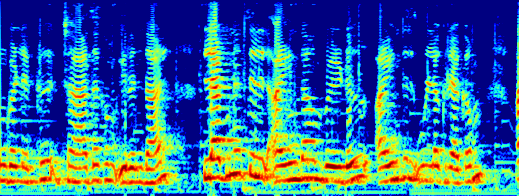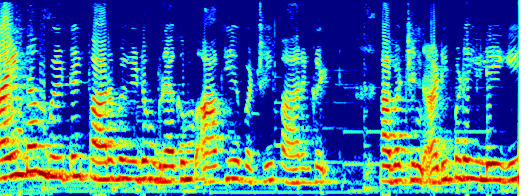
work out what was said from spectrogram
உங்களுக்கு ஜாதகம் இருந்தால் லக்னத்தில் ஐந்தாம் வீடு ஐந்தில் உள்ள கிரகம் ஐந்தாம் வீட்டை பார்வையிடும் கிரகம் ஆகியவற்றை பாருங்கள். அவற்றின் அடிப்படையிலேயே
